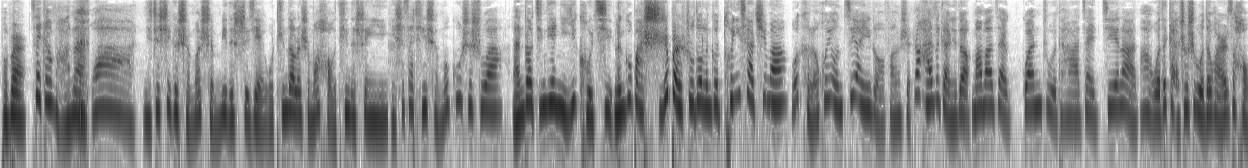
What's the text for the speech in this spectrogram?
宝贝儿在干嘛呢？哇，你这是一个什么神秘的世界？我听到了什么好听的声音？你是在听什么故事书啊？难道今天你一口气能够把十本书都能够吞下去吗？我可能会用这样一种方式，让孩子感觉到妈妈在关注他，在接纳啊。我的感受是我的儿子好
